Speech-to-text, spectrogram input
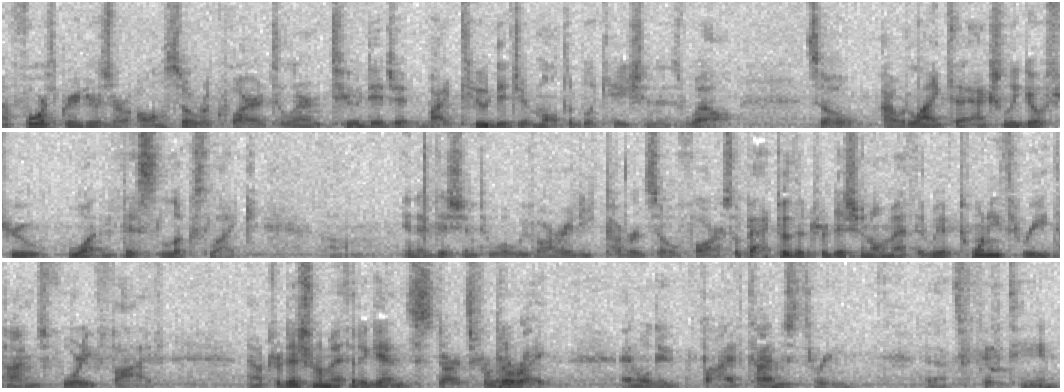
Now, fourth graders are also required to learn two digit by two digit multiplication as well. So, I would like to actually go through what this looks like um, in addition to what we've already covered so far. So, back to the traditional method, we have 23 times 45. Now, traditional method again starts from the right, and we'll do 5 times 3, and that's 15.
